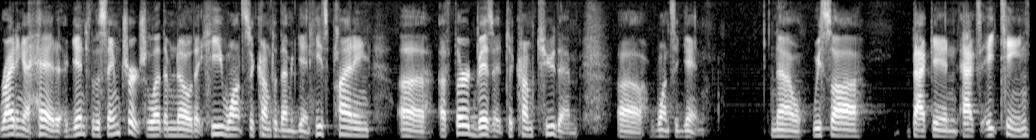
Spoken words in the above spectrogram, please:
writing ahead again to the same church to let them know that he wants to come to them again. He's planning a, a third visit to come to them uh, once again. Now, we saw back in Acts 18,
